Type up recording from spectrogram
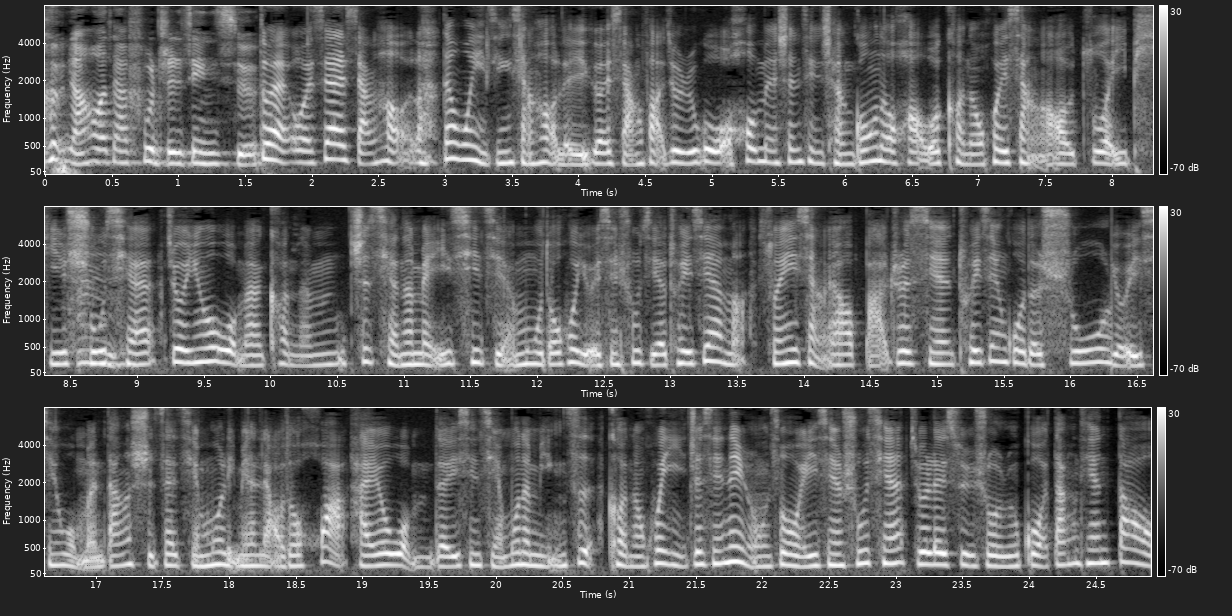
然后再复制进去。对，我现在想好了，但我已经想好了一个想法，就如果我后面申请成功的话，我可能会想要做一批书签，就因为我们可能之前的每一期节目。都会有一些书籍的推荐嘛，所以想要把这些推荐过的书，有一些我们当时在节目里面聊的话，还有我们的一些节目的名字，可能会以这些内容作为一些书签，就类似于说，如果当天到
